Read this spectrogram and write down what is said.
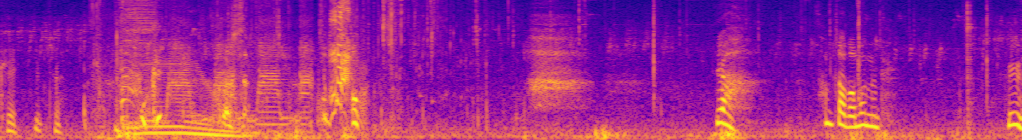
오케이, 입질. 오케이, 그렇어. 어. 야, 3자 넘었는데. 으.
